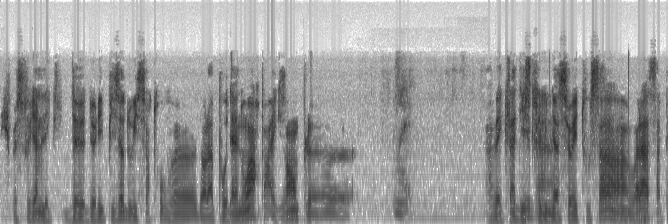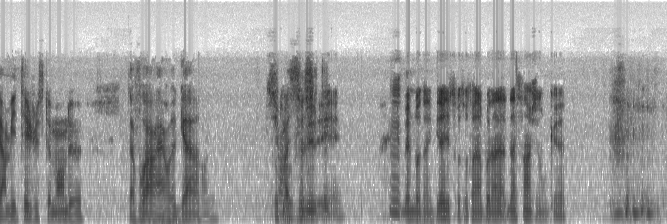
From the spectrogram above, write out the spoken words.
je me souviens de l'éc- de, de l'épisode où il se retrouve euh, dans la peau d'un noir, par exemple, euh, Ouais. avec la discrimination et tout ça. Voilà, ça permettait justement de d'avoir un regard sur la société. Même dans un épisode, il se retrouve dans la peau d'un d'un singe, donc, euh,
